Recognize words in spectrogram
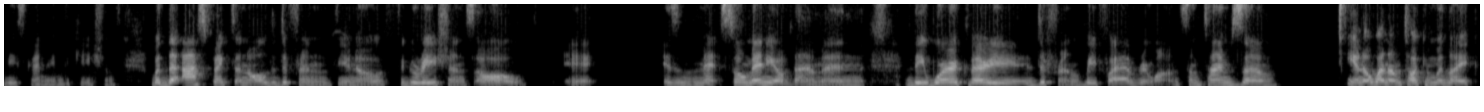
these kind of indications but the aspects and all the different you know figurations oh it is so many of them and they work very differently for everyone sometimes um you know when i'm talking with like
